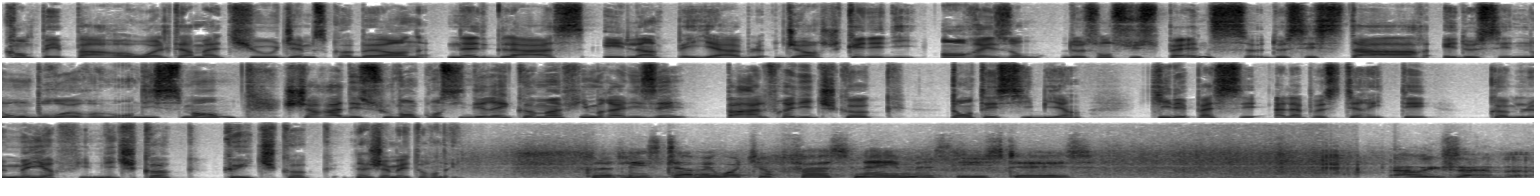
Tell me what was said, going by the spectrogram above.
campé par Walter Matthew, James Coburn, Ned Glass et l'impayable George Kennedy. En raison de son suspense, de ses stars et de ses nombreux rebondissements, Charade est souvent considéré comme un film réalisé par Alfred Hitchcock, tant et si bien qu'il est passé à la postérité comme le meilleur film d'Hitchcock que Hitchcock n'a jamais tourné. Could at least tell me what your first name is these days. Alexander.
